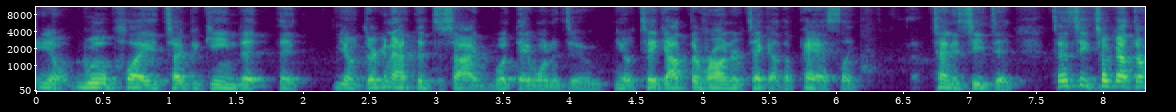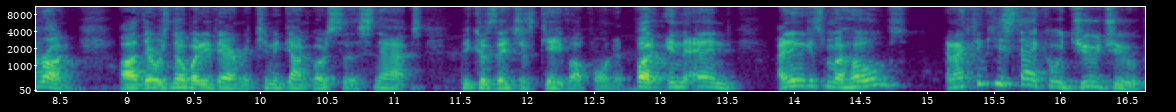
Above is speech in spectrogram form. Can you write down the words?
you know, will play a type of game that that you know they're going to have to decide what they want to do. You know, take out the run or take out the pass, like Tennessee did. Tennessee took out the run. Uh, there was nobody there. McKinnon got most of the snaps because they just gave up on it. But in the end, I think it's Mahomes, and I think you stack it with Juju.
